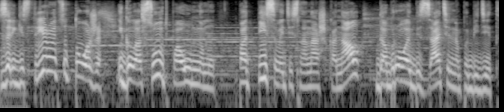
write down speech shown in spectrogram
зарегистрируются тоже и голосуют по-умному. Подписывайтесь на наш канал, добро обязательно победит!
